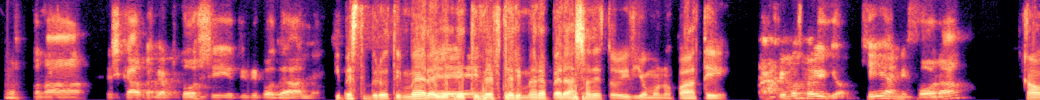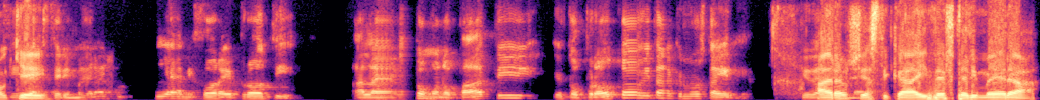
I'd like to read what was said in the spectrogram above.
να ρισκάρω κάποια πτώση ή οτιδήποτε άλλο. Είπες την πρώτη μέρα, ε, γιατί τη δεύτερη μέρα περάσατε το ίδιο μονοπάτι. Ακριβώς το ίδιο. Και η ανηφόρα, okay. τη δεύτερη μέρα, και η ανηφόρα η πρώτη, αλλά και το μονοπάτι και το πρώτο ήταν ακριβώς τα ίδια. Άρα ουσιαστικά η δεύτερη μέρα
